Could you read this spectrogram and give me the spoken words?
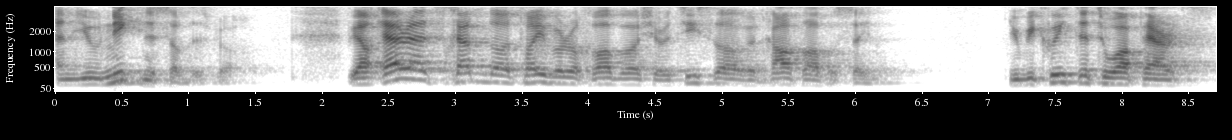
and the uniqueness of this bracha. You bequeathed it to our parents.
